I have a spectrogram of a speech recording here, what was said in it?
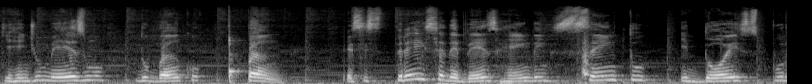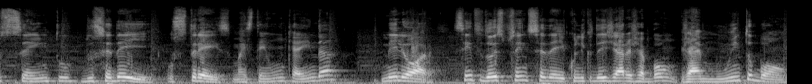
que rende o mesmo do banco PAN. Esses três CDBs rendem 102% do CDI, os três, mas tem um que ainda melhor. 102% do CDI com liquidez diária já é bom? Já é muito bom.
